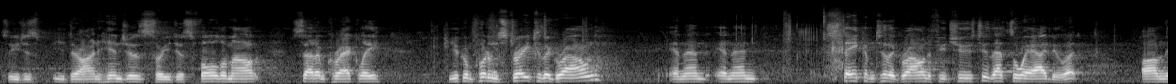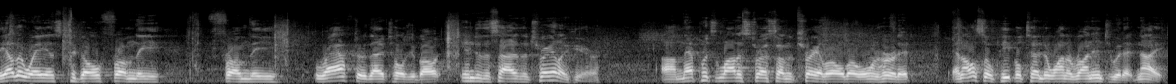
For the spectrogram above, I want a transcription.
So you just they're on hinges, so you just fold them out, set them correctly. You can put them straight to the ground, and then and then stake them to the ground if you choose to. That's the way I do it. Um, the other way is to go from the from the rafter that I told you about into the side of the trailer here. Um, that puts a lot of stress on the trailer, although it won't hurt it. And also, people tend to want to run into it at night.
